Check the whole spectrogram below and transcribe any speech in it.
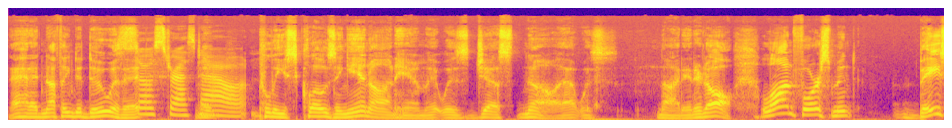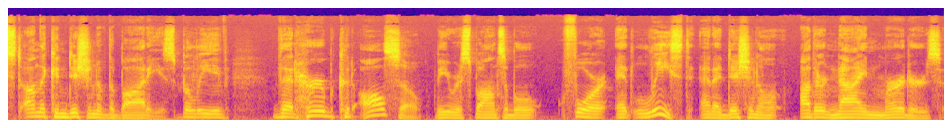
That had nothing to do with it. so stressed out. Police closing in on him. It was just, no, that was not it at all. Law enforcement, based on the condition of the bodies, believe that Herb could also be responsible for at least an additional other nine murders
